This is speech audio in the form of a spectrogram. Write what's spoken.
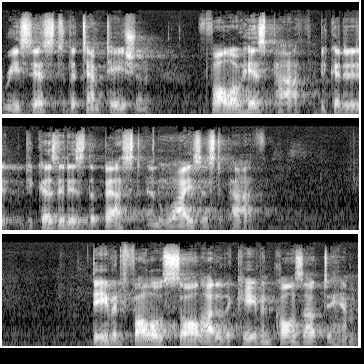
Resist the temptation. Follow His path because it is the best and wisest path. David follows Saul out of the cave and calls out to him,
